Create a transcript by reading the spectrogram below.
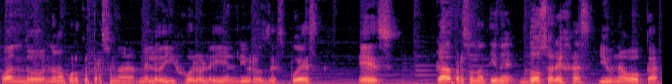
cuando, no me acuerdo qué persona me lo dijo, lo leí en libros después, es, cada persona tiene dos orejas y una boca,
